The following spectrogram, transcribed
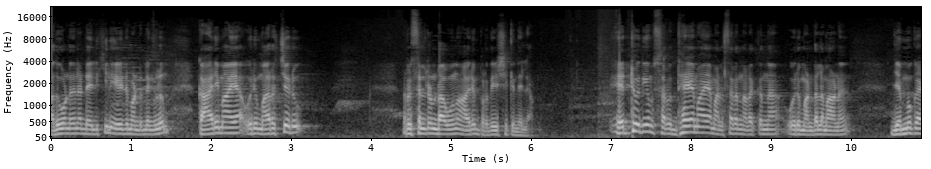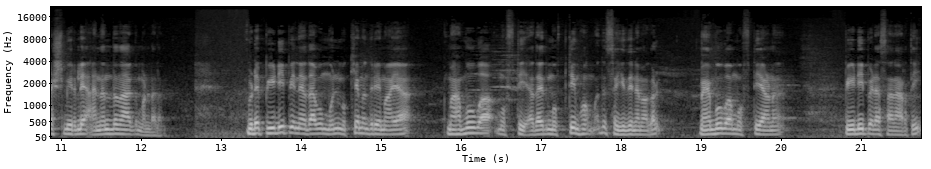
അതുകൊണ്ട് തന്നെ ഡൽഹിയിലെ ഏഴ് മണ്ഡലങ്ങളും കാര്യമായ ഒരു മറിച്ചൊരു റിസൾട്ട് ഉണ്ടാവുമെന്ന് ആരും പ്രതീക്ഷിക്കുന്നില്ല. ഏറ്റവും അധികം ശ്രദ്ധേയമായ മത്സരം നടക്കുന്ന ഒരു മണ്ഡലമാണ് ജമ്മു കാശ്മീരിലെ അനന്തനാഗ് മണ്ഡലം. ഇവിടെ പി ഡി പി നേതാവും മുൻ മുഖ്യമന്ത്രിയുമായ മെഹബൂബ മുഫ്തി അതായത് മുഫ്തി മുഹമ്മദ് സയ്യിദിന്റെ മകൾ മെഹബൂബ മുഫ്തിയാണ് പി ഡി പിയുടെ സ്ഥാനാർത്ഥി.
